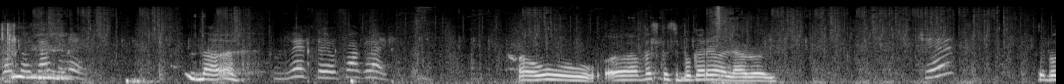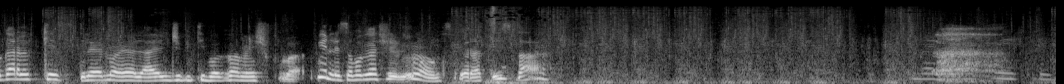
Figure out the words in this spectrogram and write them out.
Bă, căcatule! Da. Vezi că eu fac live. Au, uh, vezi că se băgară alea noi. Ce? Se băgară chestiile noi alea, LGBT băgame și pula. Bine, să băga și nu, gratis, dar... Cristi.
